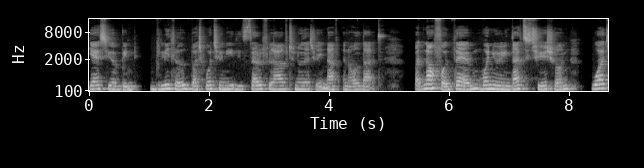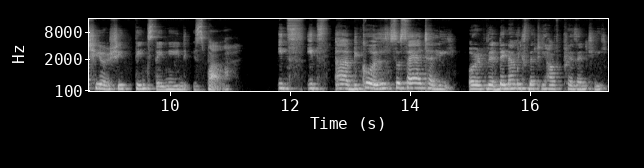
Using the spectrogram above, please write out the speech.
yes, you have been belittled, but what you need is self love to know that you're enough and all that. But now for them, when you're in that situation, what he or she thinks they need is power. It's it's uh, because societally or the dynamics that we have presently,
